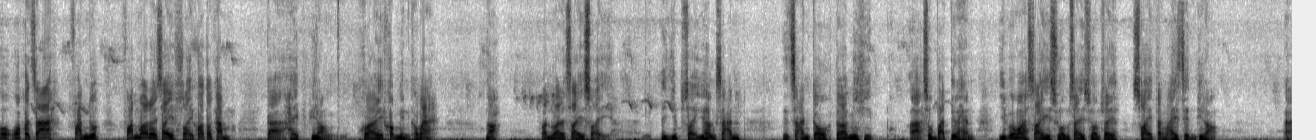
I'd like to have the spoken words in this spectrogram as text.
ออกออกพรรษาฝันอยู่ฝันว่าได้ใส่สอยข้อทองคำก็ให้พี่น้องคอยคอมเมนต์เขามาเนาะฝันว่าได้ใส่สอยไปยิบใส่อยู่ข้างศาลเป็นศาลเก่าแต่ว่ามีหีบ อ่าสมบัติอยู่นแห่นหยิบเอามาใส่สวมใส่สวมใส่ซอยตั้งหลายเส้นพี่น้องอ่า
